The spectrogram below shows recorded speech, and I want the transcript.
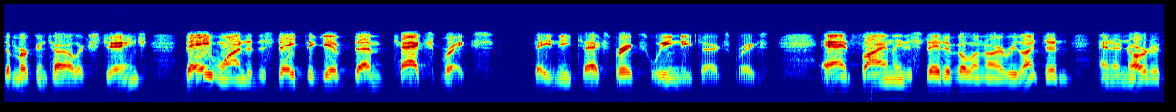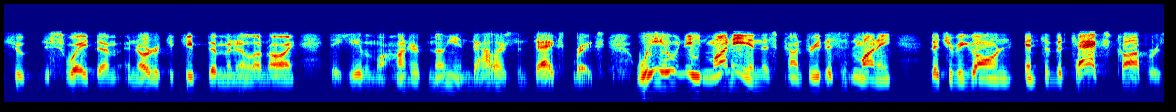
the Mercantile Exchange. They wanted the state to give them tax breaks. They need tax breaks. We need tax breaks. And finally, the state of Illinois relented, and in order to dissuade them, in order to keep them in Illinois, they gave them a $100 million in tax breaks. We who need money in this country, this is money that should be going into the tax coffers,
